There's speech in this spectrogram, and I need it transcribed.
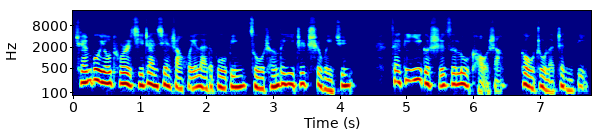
全部由土耳其战线上回来的步兵组成的一支赤卫军，在第一个十字路口上构筑了阵地。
